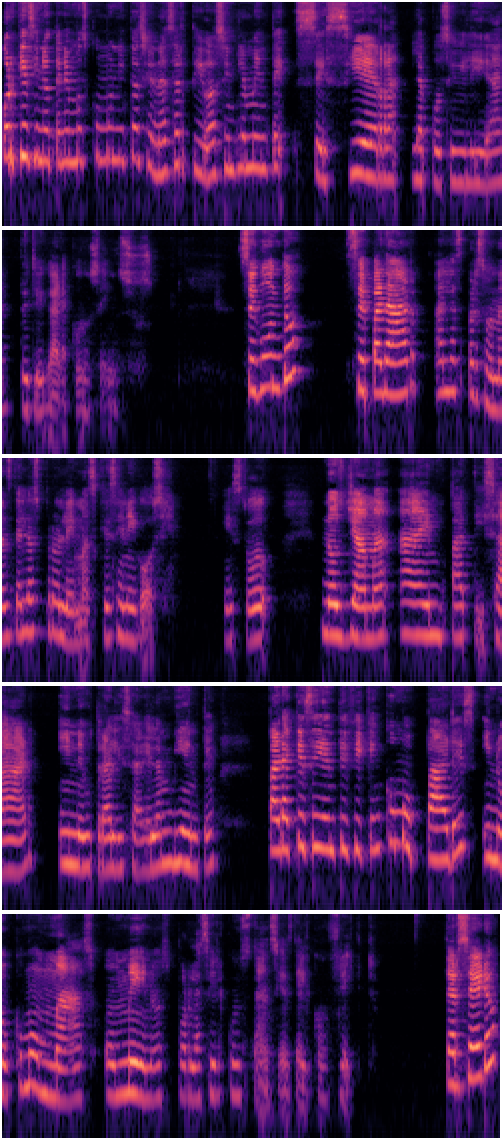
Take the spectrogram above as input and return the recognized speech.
porque si no tenemos comunicación asertiva, simplemente se cierra la posibilidad de llegar a consensos. Segundo, separar a las personas de los problemas que se negocian. Esto nos llama a empatizar y neutralizar el ambiente para que se identifiquen como pares y no como más o menos por las circunstancias del conflicto. Tercero,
